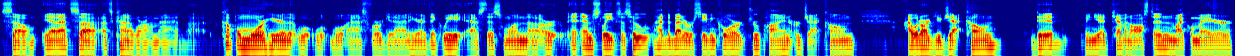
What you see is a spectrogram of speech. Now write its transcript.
So yeah, that's uh that's kind of where I'm at. Uh, a couple more here that we'll, we'll, ask we get out of here. I think we asked this one, uh, or M Sleep says, who had the better receiving corps, Drew Pyne or Jack Coan? I would argue Jack Coan did. I mean, you had Kevin Austin, Michael Mayer,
